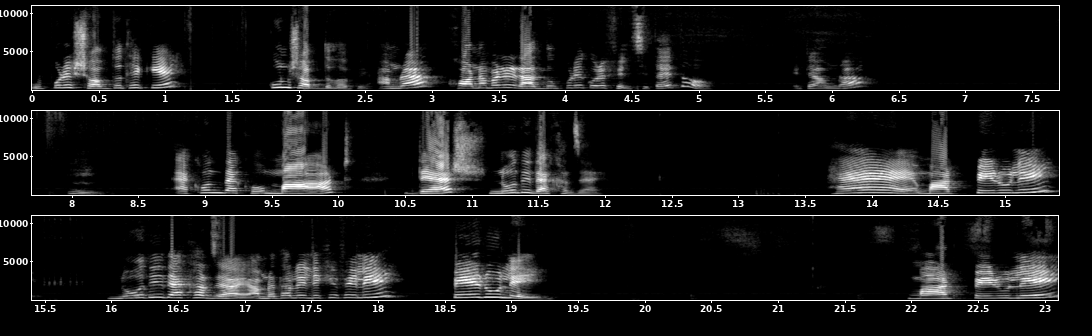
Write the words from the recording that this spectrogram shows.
উপরের শব্দ থেকে কোন শব্দ হবে? আমরা খ নাম্বারে রাত দুপুরে করে ফেলছি, তাই তো? এটা আমরা, হুম। এখন দেখো, মাঠ, ড্যাশ, নদী দেখা যায়। হ্যাঁ মাঠ পেরুলেই নদী দেখা যায়। আমরা তাহলে লিখে ফেলি, পেরুলেই। মাঠ পেরুলেই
